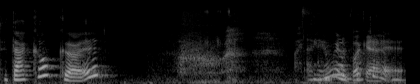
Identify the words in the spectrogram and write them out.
did that go good? I think I'm gonna book it.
